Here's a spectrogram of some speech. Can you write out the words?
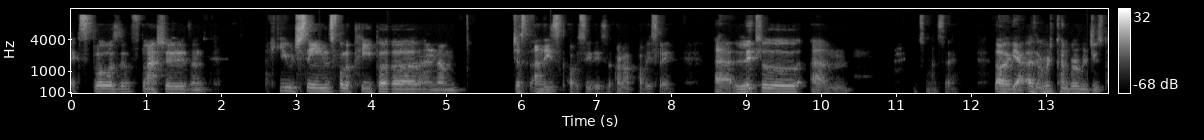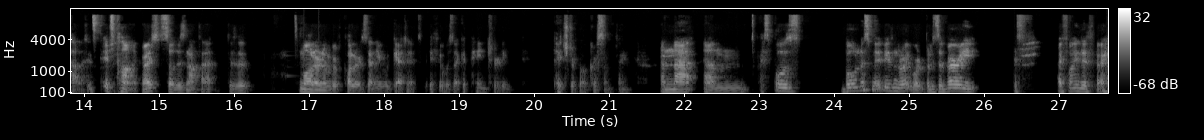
explosive flashes and huge scenes full of people and um just and these obviously these are not obviously uh, little um what's I say? Oh yeah, a, kind of a reduced palette. It's it's comic, right? So there's not that there's a smaller number of colors than you would get it if it was like a painterly picture book or something. And that um I suppose boldness maybe isn't the right word, but it's a very it's, I find it very,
